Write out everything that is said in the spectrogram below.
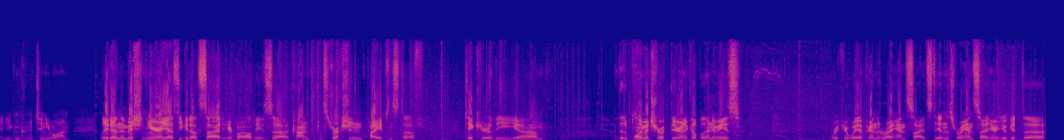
And you can continue on. Later in the mission here, as you get outside here by all these uh, con construction pipes and stuff, take care of the um, the deployment truck there and a couple enemies. Work your way up here on the right hand side. Stay on this right hand side here. You'll get the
